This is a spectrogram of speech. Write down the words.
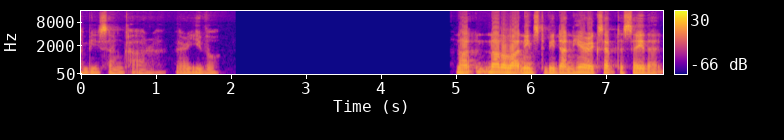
Abhisankhara, very evil. Not, not a lot needs to be done here except to say that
